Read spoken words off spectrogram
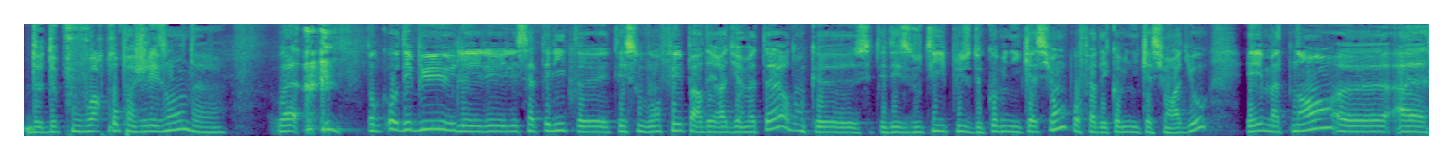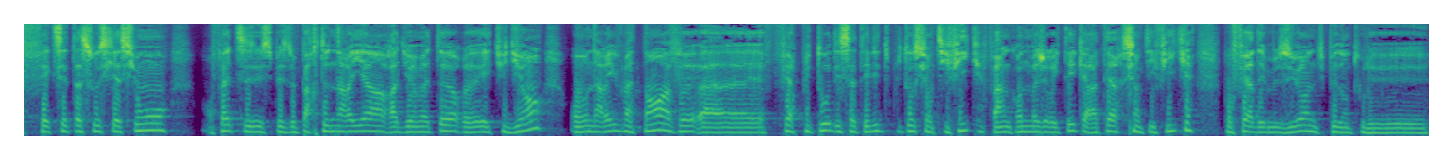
de, de pouvoir propager les ondes euh. Voilà. Donc au début, les, les, les, satellites euh, étaient souvent faits par des radioamateurs, donc euh, c'était des outils plus de communication pour faire des communications radio. Et maintenant, euh, avec cette association, en fait, ces espèces de partenariat radioamateur étudiant, on arrive maintenant à, faire plutôt des satellites plutôt scientifiques, enfin en grande majorité caractère scientifique, pour faire des mesures un petit peu dans tous les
